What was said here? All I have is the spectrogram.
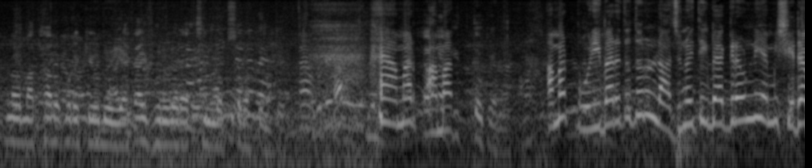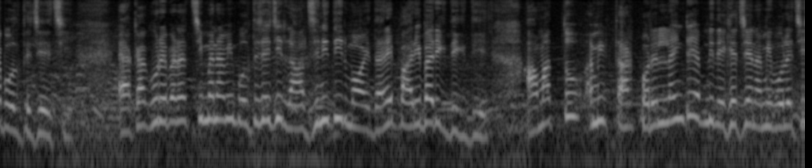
আপনার মাথার উপরে কেউ নেই একাই ঘুরে বেড়াচ্ছেন লোকসভা কেন্দ্রে। হ্যাঁ আমার আমার আমার পরিবারে তো ধরুন রাজনৈতিক ব্যাকগ্রাউন্ড নেই আমি সেটা বলতে চেয়েছি। একা ঘুরে বেড়াচ্ছি মানে আমি বলতে চাইছি রাজনীতির ময়দানে পারিবারিক দিক দিয়ে। আমার তো আমি তার পরের লাইনটাই আপনি দেখেছেন আমি বলেছি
